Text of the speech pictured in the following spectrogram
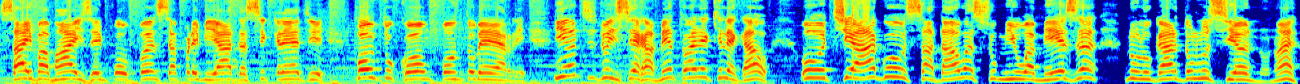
Saiba mais em poupança premiada sicredi.com.br. E antes do encerramento, olha que legal. O Tiago Sadal assumiu a mesa no lugar do Luciano, não é?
